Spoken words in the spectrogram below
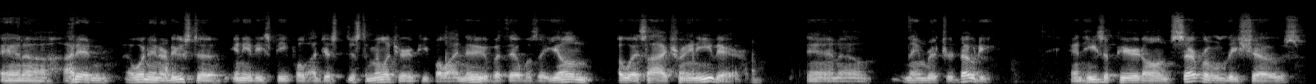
and uh, I didn't, I wasn't introduced to any of these people. I just, just the military people I knew, but there was a young OSI trainee there and uh, named Richard Doty. And he's appeared on several of these shows.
